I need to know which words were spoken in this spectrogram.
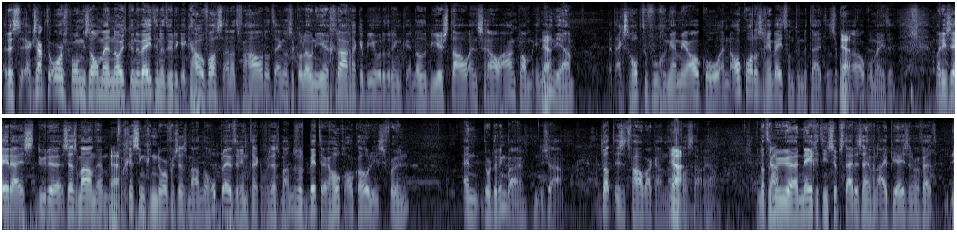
Dus de exacte oorsprong zal men nooit kunnen weten natuurlijk. Ik hou vast aan het verhaal dat de Engelse koloniën graag lekker bier wilden drinken. En dat het bier staal en schraal aankwam in Ja. India. Met extra hoptoevoegingen en meer alcohol. En alcohol hadden ze geen weet van toen de tijd. Dat is ook Ja. onder alcohol meten. Maar die zeereis duurde zes maanden. Ja. Vergissing ging door voor zes maanden. Hop bleef erin trekken voor zes maanden. Dus het wordt bitter, hoog alcoholisch voor hun. En doordringbaar. Dus ja, dat is het verhaal waar ik aan, Ja. vasthoud. Ja. En dat er Ja. nu eh 19 substijlen zijn van IPA's en maar vet. Ja,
